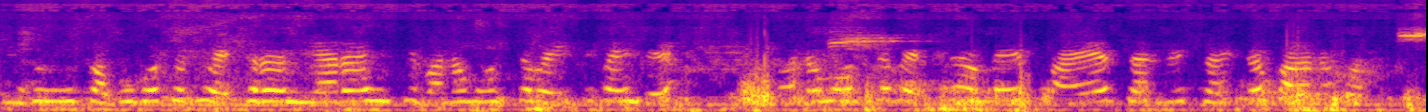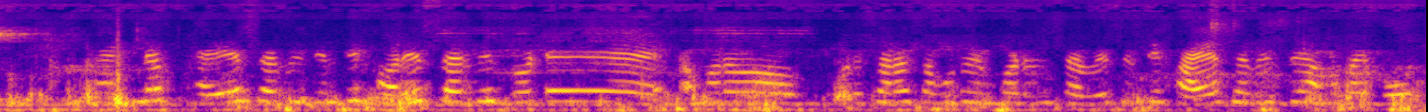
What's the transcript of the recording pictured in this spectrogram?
କିନ୍ତୁ ସବୁ ବର୍ଷଠୁ ଏଥର ନିଆରା ହେଇଛି ବନ ମହୋତ୍ସବ ଏଇଥିପାଇଁ ଯେ ବନ ମହୋତ୍ସବ ଏଥିରେ ଆମେ ଫାୟାର ସର୍ଭିସ ସହିତ ପାଳନ କରୁଛୁ फायर सर्विस जमी फरेस्ट सर्विस गोटे आमर ओडार सब इम्पोर्टा सर्विस फायर सर्विस भी आमपाई बहुत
